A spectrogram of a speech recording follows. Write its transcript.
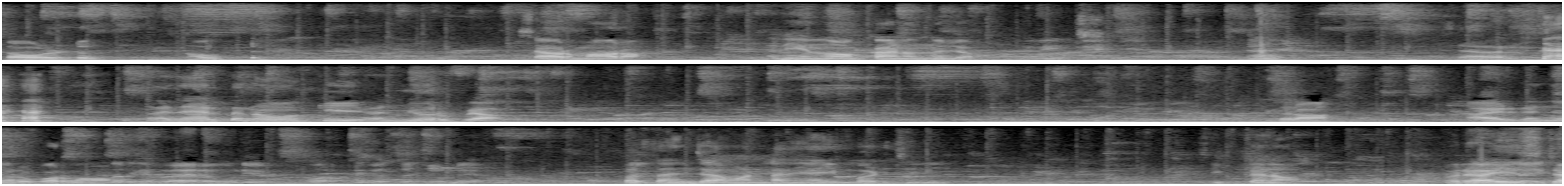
സോൾഡ് ഔട്ട്. ഷവർമ പറ അധികം നോക്കാനൊന്നുമില്ല? ഷവർമ അത് നേരത്തെ നോക്കി അഞ്ഞൂറ് റുപ്യ. എത്ര ആയിരത്തി അഞ്ഞൂറ് കുറഞ്ഞോ? മുപ്പത്തഞ്ചാ മണ്ട നീ അയിമ്പടിച്ചിനി ചിക്കനോ? ഒരു ഐസ്റ്റ്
